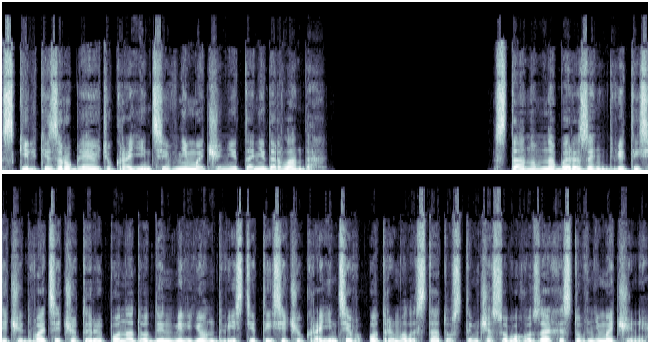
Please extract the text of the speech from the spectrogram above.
Скільки заробляють українці в Німеччині та Нідерландах? Станом на березень 2024 понад 1 мільйон 200 тисяч українців отримали статус тимчасового захисту в Німеччині.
